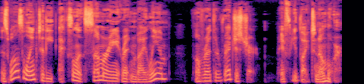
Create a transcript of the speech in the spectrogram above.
as well as a link to the excellent summary written by Liam over at the Register if you'd like to know more.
